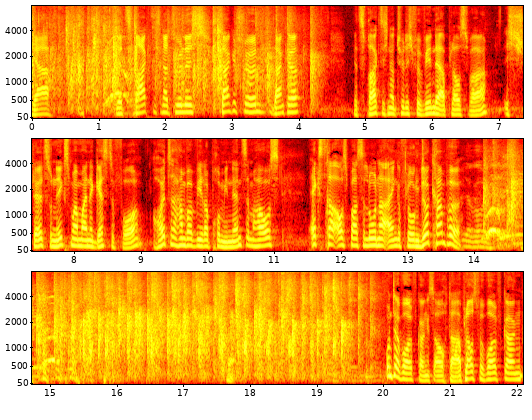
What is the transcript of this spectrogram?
Ja, jetzt fragt sich natürlich, Dankeschön, danke. Jetzt fragt sich natürlich, für wen der Applaus war. Ich stelle zunächst mal meine Gäste vor. Heute haben wir wieder Prominenz im Haus. Extra aus Barcelona eingeflogen. Dirk Krampe. Jawohl. Ja. Und der Wolfgang ist auch da. Applaus für Wolfgang.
